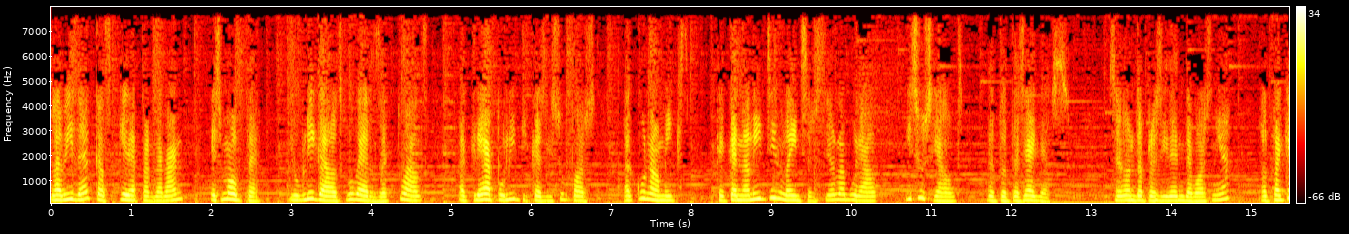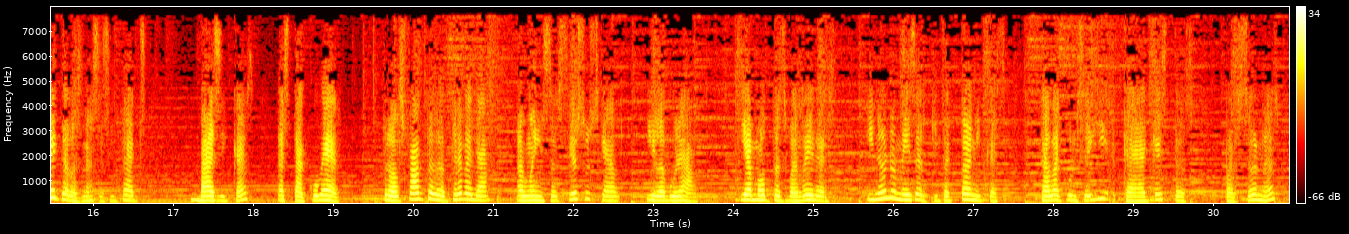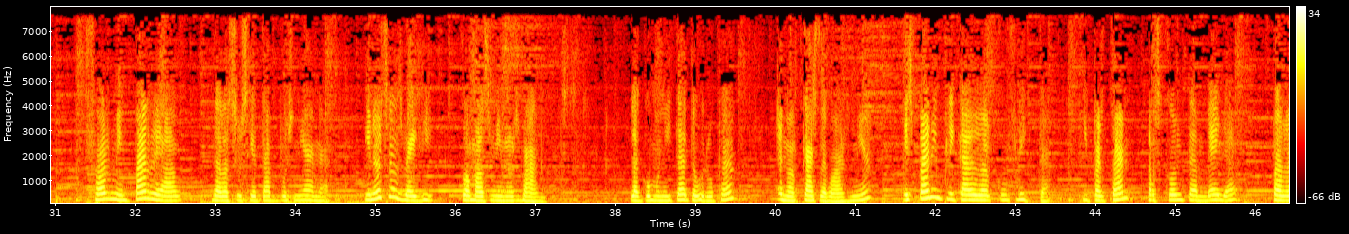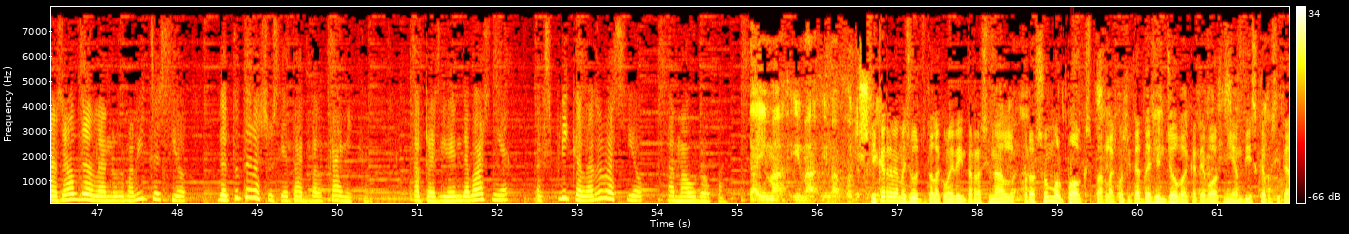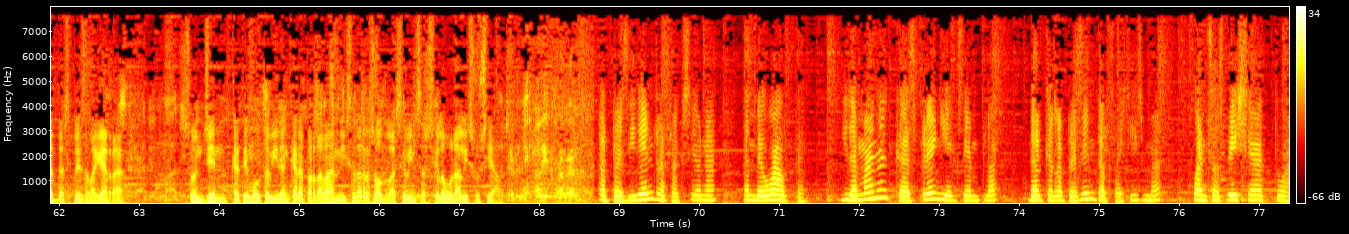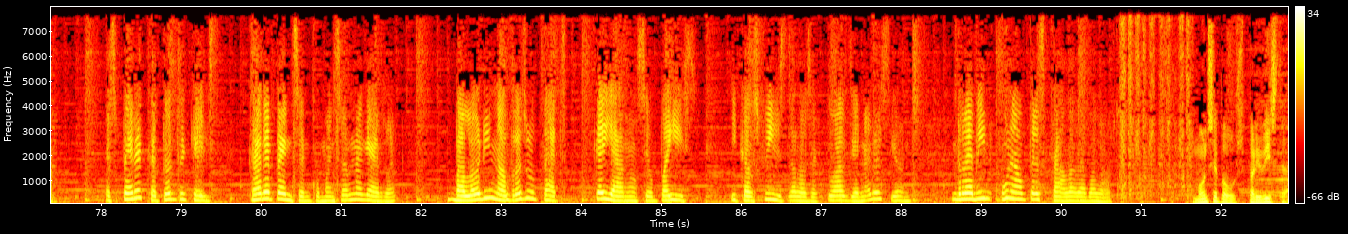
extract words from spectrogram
La vida que els queda per davant és molta i obliga als governs actuals a crear polítiques i suports econòmics que canalitzin la inserció laboral i socials de totes elles. Segons el president de Bòsnia, el paquet de les necessitats bàsiques està cobert, però els falta de treballar en la inserció social i laboral. Hi ha moltes barreres, i no només arquitectòniques, cal aconseguir que aquestes persones formin part real de la societat bosniana i no se'ls vegi com els minusvàlids. La comunitat europea, en el cas de Bòsnia, és part implicada del conflicte i, per tant, es compta amb ella per resoldre la normalització de tota la societat balcànica. El president de Bòsnia explica la relació amb Europa. Sí que rebem ajuts de la comunitat internacional, però són molt pocs per la quantitat de gent jove que té Bòsnia amb discapacitat després de la guerra. Són gent que té molta vida encara per davant i s'ha de resoldre la seva inserció laboral i social. El president reflexiona en veu alta i demana que es prengui exemple del que representa el feixisme quan se'ls deixa actuar. Espera que tots aquells que ara pensen començar una guerra valorin els resultats que hi ha en el seu país i que els fills de les actuals generacions rebin una altra escala de valors. Montse Pous, periodista.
